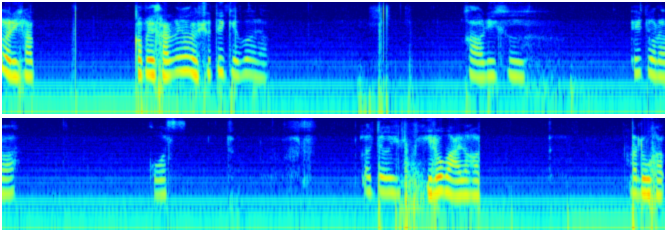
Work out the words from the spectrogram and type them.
สวัสดีครับ ก็เป็นครั้งแรกของชูตติ้งเกมเมอร์ครับ ข่าวดีคือเอ้ตัวอะไรวะโกสเราเจอฮีโร่บายแล้วครับ มาดูครับ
